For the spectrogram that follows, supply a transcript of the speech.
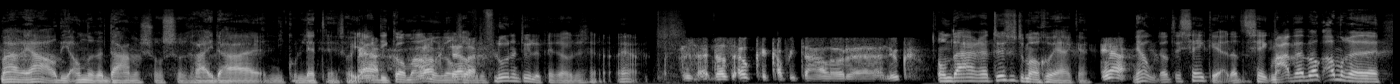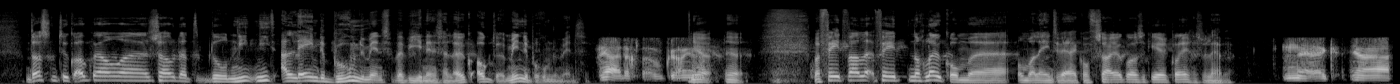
Maar ja, al die andere dames zoals Raida en Nicolette en zo. Ja, Ja, die komen allemaal wel eens gezellig. over de vloer natuurlijk en zo. Dus, ja, ja. Dus, eh, dat is ook eh, kapitaal hoor, eh, Luc. Om daar eh, tussen te mogen werken. Ja. Nou, dat is zeker, ja, dat is zeker. Maar we hebben ook andere... Dat is natuurlijk ook wel eh, zo dat, ik bedoel, niet, niet alleen de beroemde mensen bij BNN zijn leuk. Ook de minder beroemde mensen. Ja, dat geloof ik wel, ja. Ja, ja. Maar vind je het, wel, vind je het nog leuk om, eh, om alleen te werken? Of zou je ook wel eens een keer collega's willen hebben? Nee, ik, ja,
